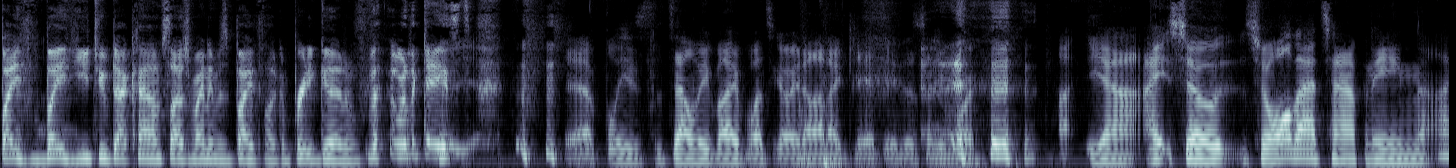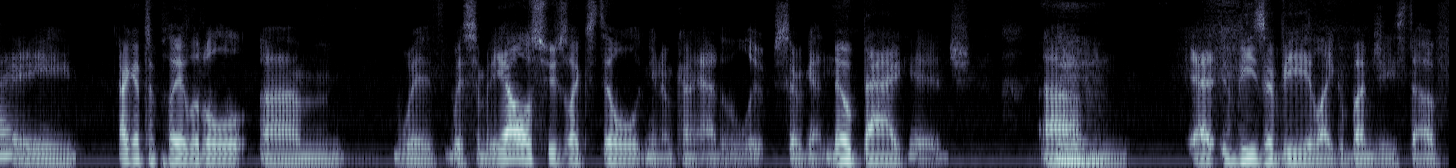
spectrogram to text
by by YouTube.com slash my name is Bife. Like I'm pretty good with the case. yeah, please tell me, Mike, what's going on. I can't do this anymore. uh, yeah, I so so all that's happening. I I get to play a little um, with with somebody else who's like still you know kind of out of the loop. So again, no baggage um, vis a vis like Bungie stuff.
